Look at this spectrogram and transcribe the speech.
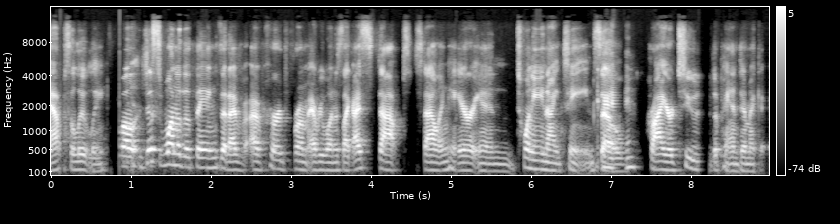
Absolutely. Absolutely. Well, just one of the things that I've I've heard from everyone is like I stopped styling hair in 2019. So okay. prior to the pandemic,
